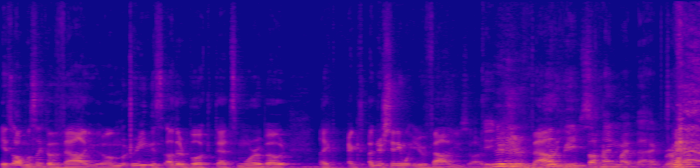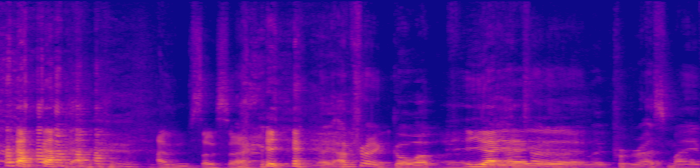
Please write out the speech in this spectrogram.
it's almost like a value. I'm reading this other book that's more about like ex- understanding what your values are. Dude, because your you read values. behind my back, bro. I'm so sorry. like, I'm trying to go up. Yeah, like, yeah, I'm trying yeah, to yeah. like progress my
